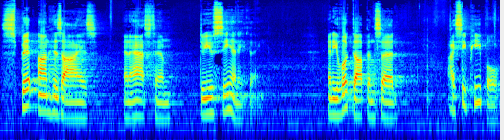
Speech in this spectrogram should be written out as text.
spit on his eyes, and asked him, Do you see anything? And he looked up and said, I see people,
